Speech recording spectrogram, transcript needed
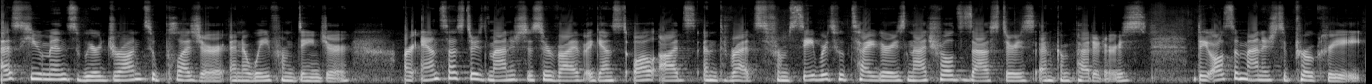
As humans, we're drawn to pleasure and away from danger. Our ancestors managed to survive against all odds and threats from saber toothed tigers, natural disasters, and competitors. They also managed to procreate.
